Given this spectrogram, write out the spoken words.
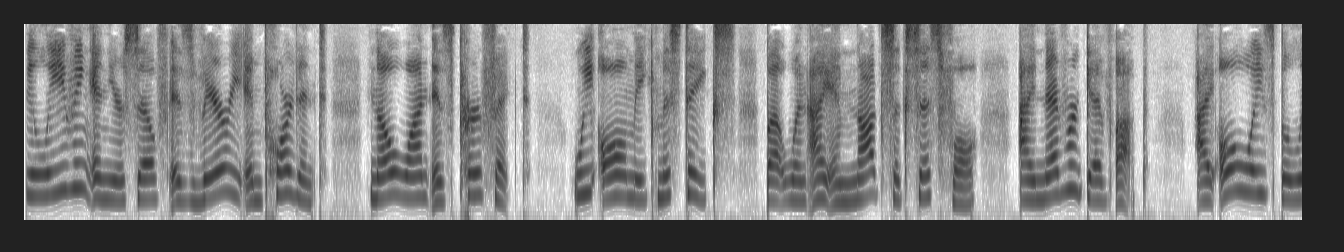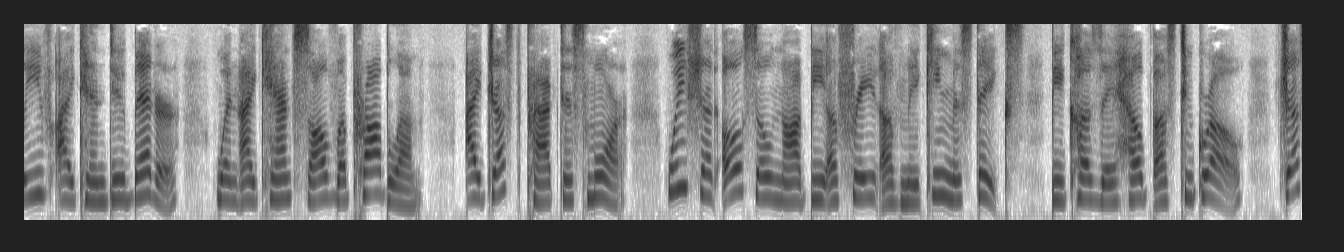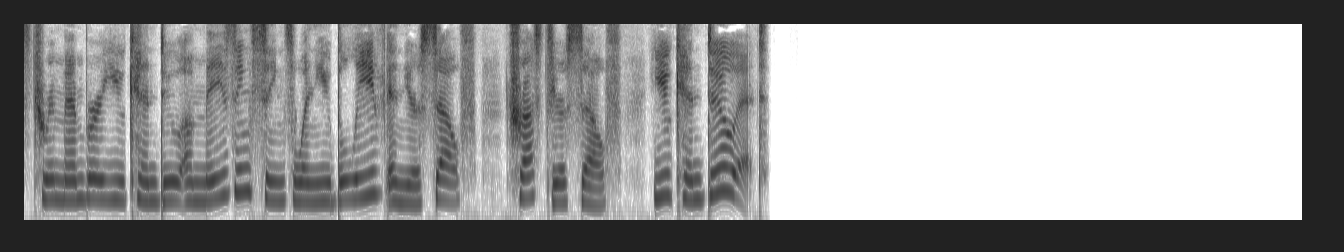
Believing in yourself is very important. No one is perfect. We all make mistakes, but when I am not successful, I never give up. I always believe I can do better. When I can't solve a problem, I just practice more. We should also not be afraid of making mistakes because they help us to grow. Just remember you can do amazing things when you believe in yourself. Trust yourself. You can do it.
